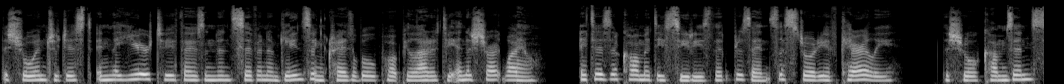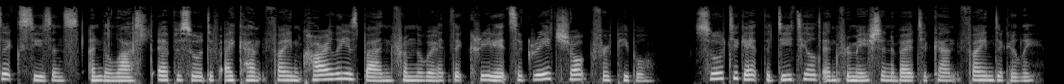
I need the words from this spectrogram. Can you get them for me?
The show introduced in the year 2007 and gains incredible popularity in a short while. It is a comedy series that presents the story of Carly. The show comes in six seasons, and the last episode of I Can't Find Carly is banned from the web that creates a great shock for people. So to get the detailed information about I Can't Find Carly,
